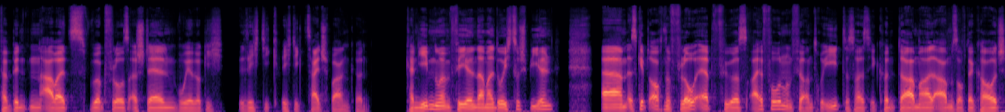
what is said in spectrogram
verbinden, Arbeitsworkflows erstellen, wo ihr wirklich richtig, richtig Zeit sparen könnt. Kann jedem nur empfehlen, da mal durchzuspielen. Ähm, es gibt auch eine Flow-App fürs iPhone und für Android. Das heißt, ihr könnt da mal abends auf der Couch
